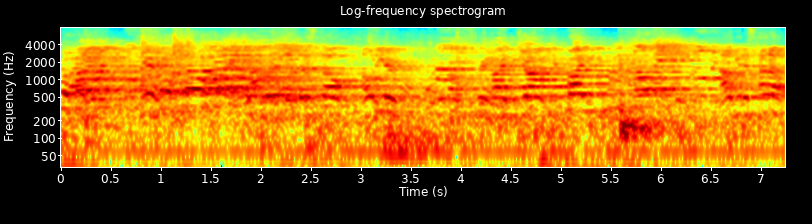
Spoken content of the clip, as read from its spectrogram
Go, fight. Wrist out. Out here. Fight, Joe. Keep fighting. Now get his head up.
